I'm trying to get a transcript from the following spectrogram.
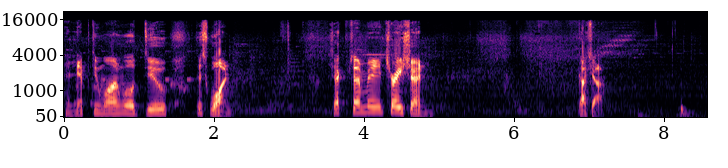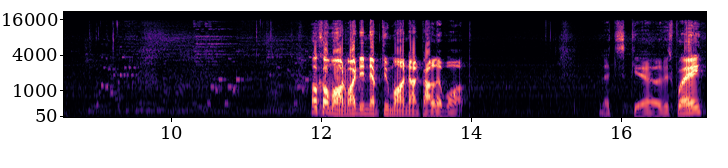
And Neptunemon will do this one. Check penetration. Gotcha. Oh, come on. Why did Neptunemon not power level up? Let's go this way.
